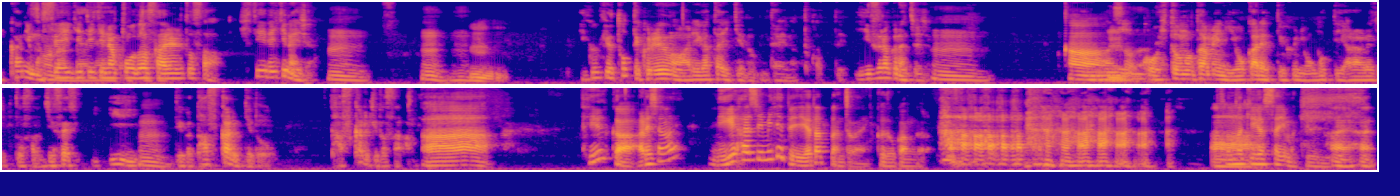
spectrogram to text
いかにも正義的な行動されるとさ、否定できないじゃん。う。うん。うんうん。うん。育休取ってくれるのはありがたいけど、みたいなとかって言いづらくなっちゃうじゃん。うん。ああ、うんそうだ、こう人のために良かれっていうふうに思ってやられるとさ、実際いいっうん。ていうか助かるけど、助かるけどさ、ああ。っていうか、あれじゃない逃げ恥見てて嫌だったんじゃない？工藤官が。そんな気がしした、今、急に。はいはい。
